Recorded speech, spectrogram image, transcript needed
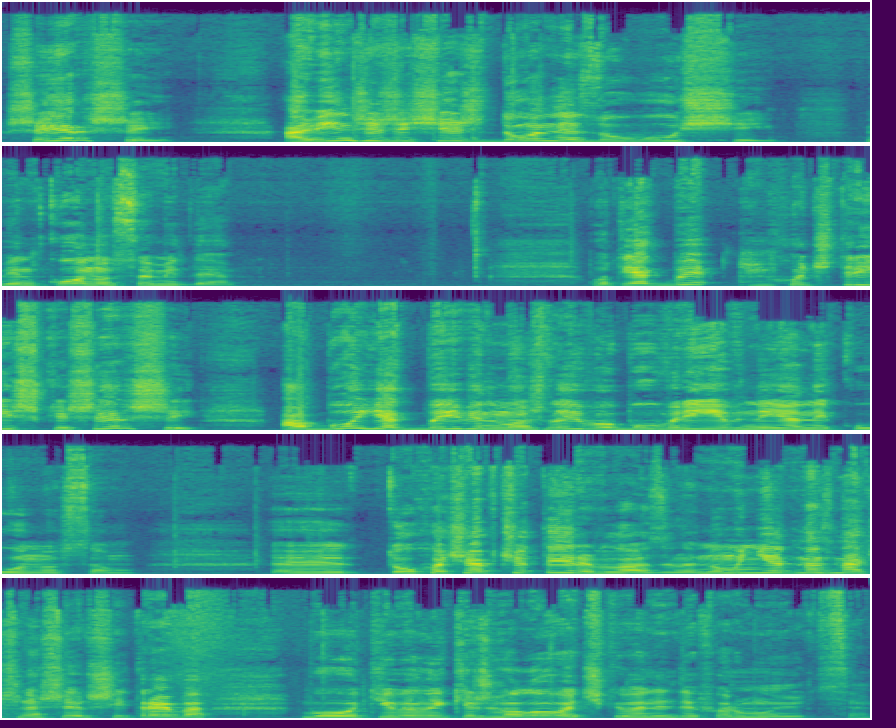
ширший, а він же ж ще ж донизу вущий, він конусом іде. От якби хоч трішки ширший, або якби він, можливо, був рівний, а не конусом, е, то хоча б 4 влазили. Ну, мені однозначно ширший треба, бо ті великі ж головочки, вони деформуються.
